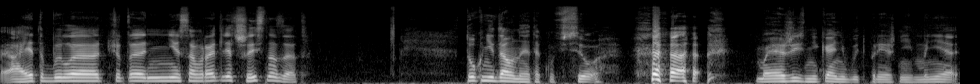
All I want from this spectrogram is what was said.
А это было, что-то не соврать, лет шесть назад. Только недавно я такой, все. Моя жизнь никогда не будет прежней. Мне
